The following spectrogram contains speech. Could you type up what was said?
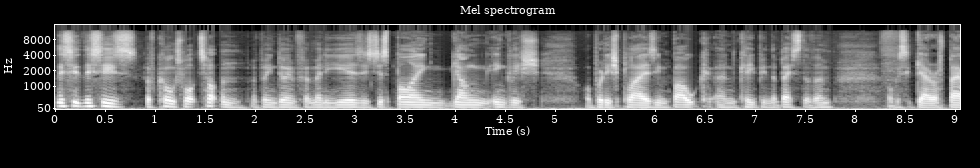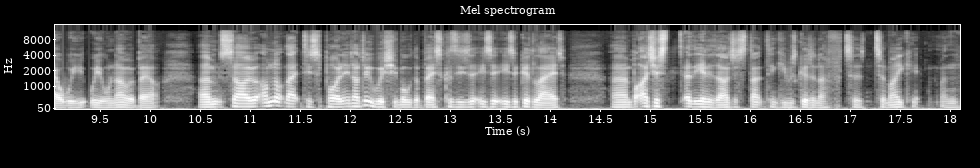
This is this is of course what Tottenham have been doing for many years is just buying young English or British players in bulk and keeping the best of them. Obviously, Gareth Bale we, we all know about. Um, so I'm not that disappointed. I do wish him all the best because he's a, he's, a, he's a good lad. Um, but I just at the end of the day, I just don't think he was good enough to, to make it. And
